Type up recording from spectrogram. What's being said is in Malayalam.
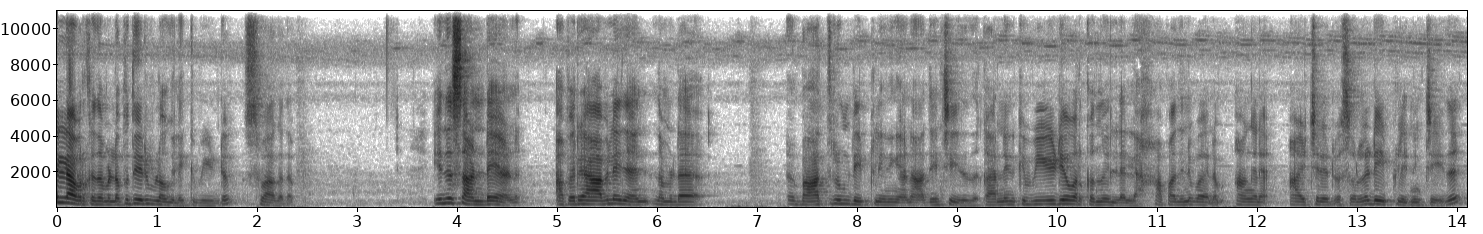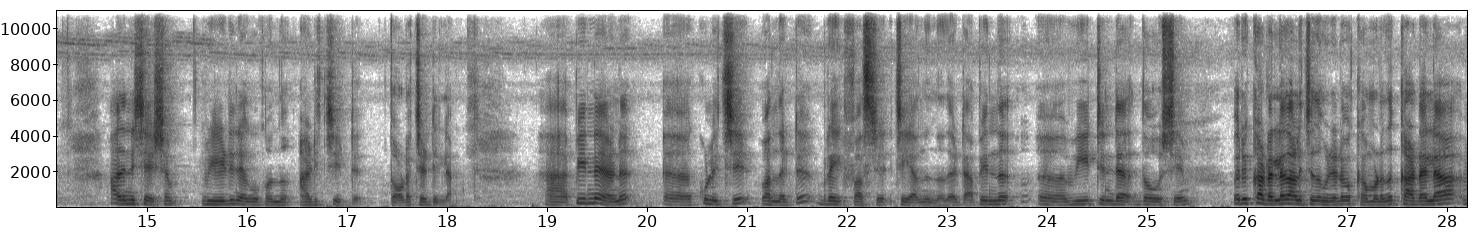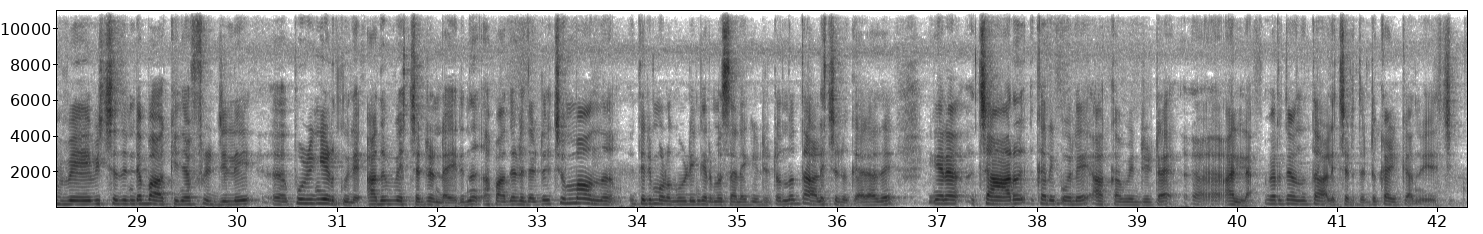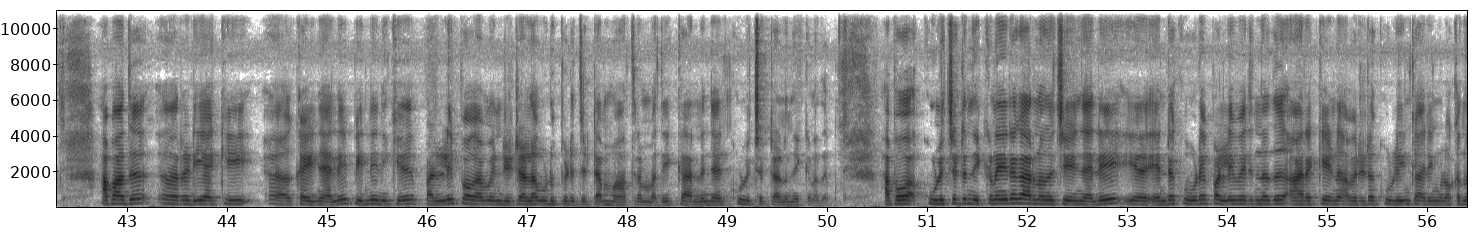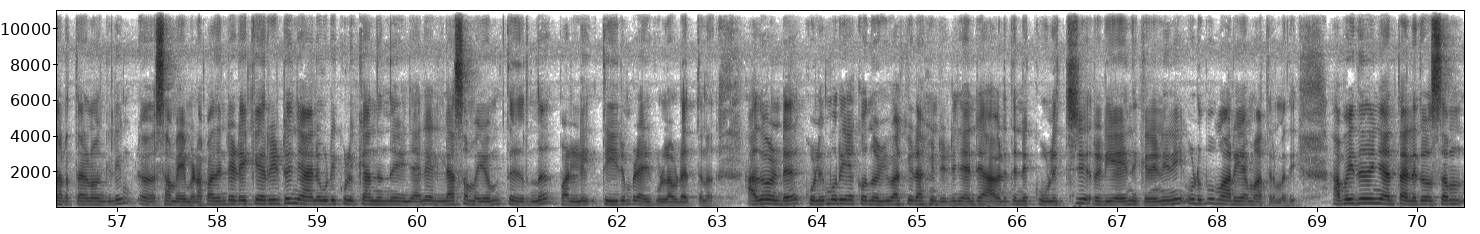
എല്ലാവർക്കും നമ്മളുടെ പുതിയൊരു വ്ളോഗിലേക്ക് വീണ്ടും സ്വാഗതം. ഇന്ന് സൺഡേ ആണ്. അപ്പോൾ രാവിലെ ഞാൻ നമ്മുടെ ബാത്റൂം ഡീപ്പ് ക്ലീനിങ് ആണ് ആദ്യം ചെയ്തത്. കാരണം എനിക്ക് വീഡിയോ വർക്കൊന്നും ഇല്ലല്ലോ. അപ്പോൾ അതിന് പകരം അങ്ങനെ ആഴ്ചയിലെ ദിവസമുള്ള ഡീപ്പ് ക്ലീനിങ് ചെയ്ത് അതിനുശേഷം വീടിനകമൊക്കെ ഒന്ന് അടിച്ചിട്ട് തുടച്ചിട്ടില്ല. പിന്നെയാണ് കുളിച്ച് വന്നിട്ട് ബ്രേക്ക്ഫാസ്റ്റ് ചെയ്യാൻ നിന്നത് കേട്ടോ. അപ്പോൾ ഇന്ന് വീറ്റിന്റെ ദോശയും ഒരു കടല തളിച്ചത് കൂടിയാണ് വെക്കാൻ പോണത്. കടല വേവിച്ചതിന്റെ ബാക്കി ഞാൻ ഫ്രിഡ്ജിൽ പുഴുങ്ങിയെടുക്കൂലേ അത് വെച്ചിട്ടുണ്ടായിരുന്നു. അപ്പോൾ അതെടുത്തിട്ട് ചുമ്മാ ഒന്ന് ഇത്തിരി മുളക് പൊടിയും ഗരം മസാലയൊക്കെ ഇട്ടിട്ട് ഒന്ന് താളിച്ചെടുക്കുക. അല്ലാതെ ഇങ്ങനെ ചാറ് കറി പോലെ ആക്കാൻ വേണ്ടിയിട്ട് അല്ല. വെറുതെ ഒന്ന് താളിച്ചെടുത്തിട്ട് കഴിക്കാമെന്ന് വിചാരിച്ചു. അപ്പോൾ അത് റെഡിയാക്കി കഴിഞ്ഞാൽ പിന്നെ എനിക്ക് പള്ളി പോകാൻ വേണ്ടിയിട്ടുള്ള ഉടുപ്പെടുത്തിട്ടാൽ മാത്രം മതി. കാരണം ഞാൻ കുളിച്ചിട്ടാണ് നിൽക്കുന്നത് അപ്പോൾ കുളിച്ചിട്ട് നിൽക്കുന്നതിന്റെ കാരണം എന്ന് വെച്ച് കഴിഞ്ഞാൽ എന്റെ കൂടെ പള്ളി വരുന്നത് ആരൊക്കെയാണ്? അവരുടെ കുളിയും കാര്യങ്ങളൊക്കെ നടത്തണമെങ്കിലും സമയം വേണം. അപ്പോൾ അതിന്റെ ഇടയിൽ കയറിയിട്ട് ഞാനും കൂടി കുളിക്കാൻ നിന്ന് കഴിഞ്ഞാൽ എല്ലാ സമയവും തീർന്ന് പള്ളി തീരുമ്പോഴായിരിക്കും അവിടെ എത്തണം. അതുകൊണ്ട് കുളിമുറിയൊക്കെ ഒന്ന് ഒഴിവാക്കിയിടാൻ വേണ്ടിയിട്ട് ഞാൻ രാവിലെ തന്നെ കുളിച്ച് റെഡിയായി നിൽക്കണേ ഇനി ഉടുപ്പ് മാറിയാൽ മാത്രം മതി. അപ്പോൾ ഇത് ഞാൻ തലേദിവസം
